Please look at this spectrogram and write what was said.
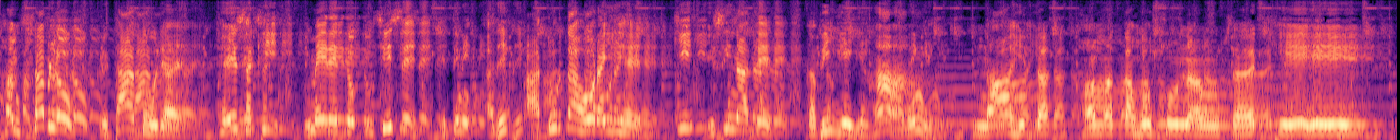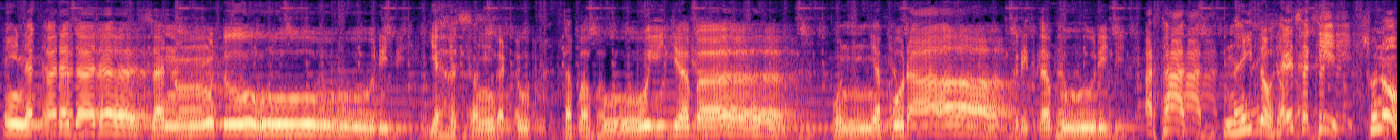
हम सब लोग कृतार्थ हो जाएँ। हे सखी, मेरे तो इसी से इतनी अधिक आतुरता हो रही है कि इसी नाते कभी ये यहाँ आवेंगे। ना ही हम कहूँ सुनाऊ सखे। इन कर दर्शनु दूरी। यह संगटु तब हो जब पुण्य पुरा कृत भूरी। अर्थात, नहीं तो है सखी, सुनो,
